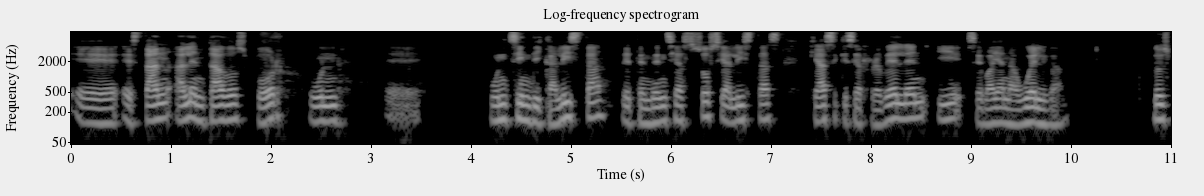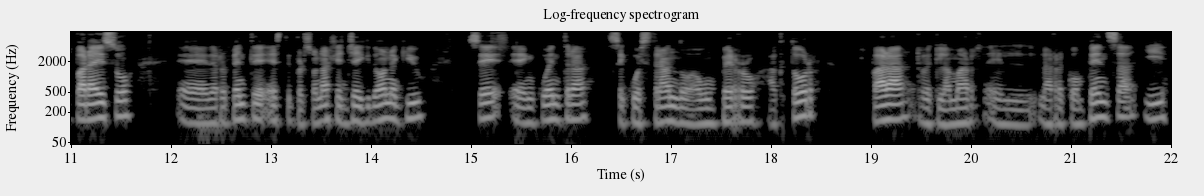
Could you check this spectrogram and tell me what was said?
eh, están alentados por un, eh, un sindicalista de tendencias socialistas que hace que se rebelen y se vayan a huelga. Entonces para eso de repente este personaje Jake Donahue se encuentra secuestrando a un perro actor para reclamar la recompensa y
